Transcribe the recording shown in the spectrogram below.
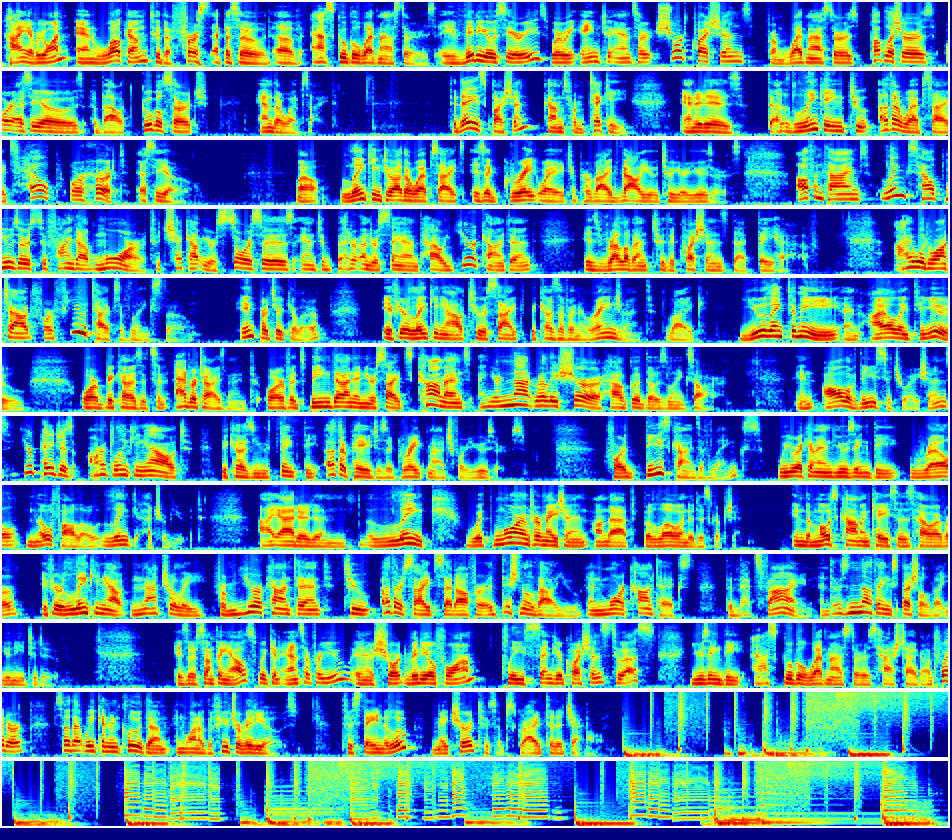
Hi, everyone, and welcome to the first episode of Ask Google Webmasters, a video series where we aim to answer short questions from webmasters, publishers, or SEOs about Google search and their website. Today's question comes from Techie, and it is, does linking to other websites help or hurt SEO? Well, linking to other websites is a great way to provide value to your users. Oftentimes, links help users to find out more, to check out your sources, and to better understand how your content is relevant to the questions that they have. I would watch out for a few types of links, though. In particular, if you're linking out to a site because of an arrangement, like you link to me and I'll link to you, or because it's an advertisement, or if it's being done in your site's comments and you're not really sure how good those links are. In all of these situations, your pages aren't linking out because you think the other page is a great match for users. For these kinds of links, we recommend using the rel nofollow link attribute. I added a link with more information on that below in the description. In the most common cases, however, if you're linking out naturally from your content to other sites that offer additional value and more context, then that's fine. And there's nothing special that you need to do. Is there something else we can answer for you in a short video form? Please send your questions to us using the Ask Google Webmasters hashtag on Twitter so that we can include them in one of the future videos. To stay in the loop, make sure to subscribe to the channel.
